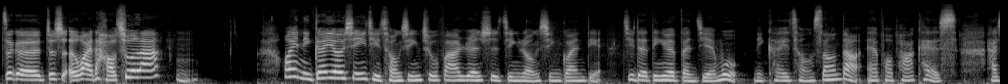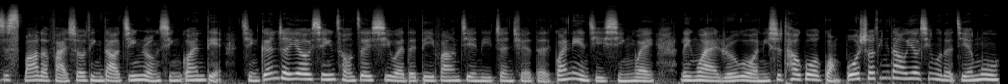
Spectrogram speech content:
这个就是额外的好处啦，嗯。欢迎你跟佑星一起重新出发，认识金融新观点。记得订阅本节目，你可以从 Sound、Apple Podcasts 还是 Spotify 收听到金融新观点。请跟着佑星，从最细微的地方建立正确的观念及行为。另外，如果你是透过广播收听到佑星我的节目，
